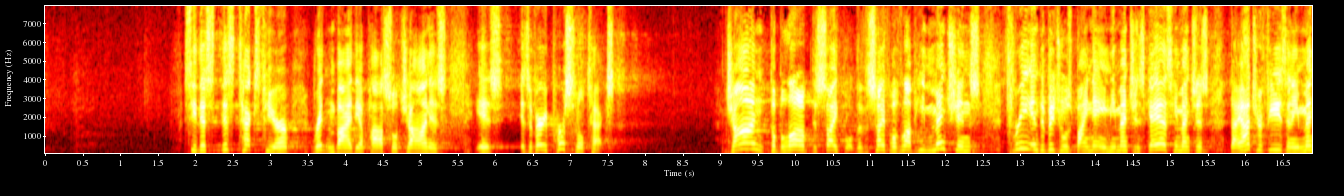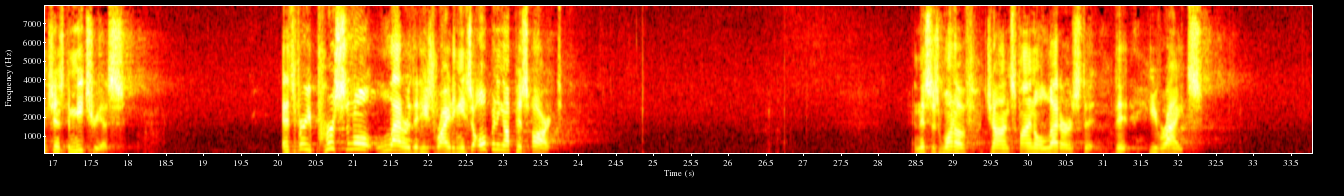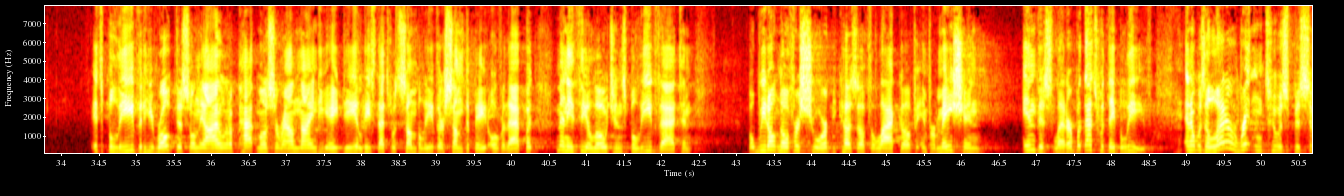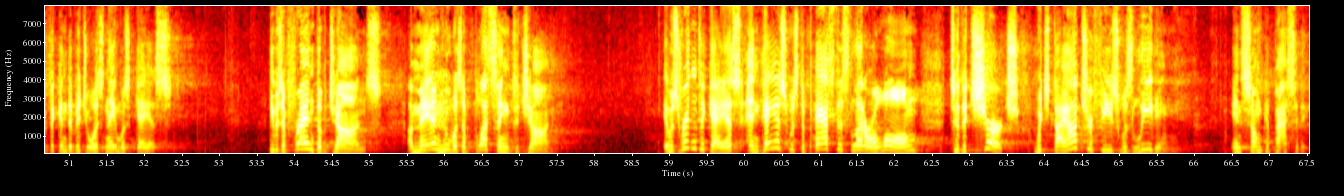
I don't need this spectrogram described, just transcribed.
See, this, this text here, written by the Apostle John, is, is, is a very personal text. John, the beloved disciple, the disciple of love, he mentions three individuals by name. He mentions Gaius, he mentions Diotrephes, and he mentions Demetrius. And it's a very personal letter that he's writing. He's opening up his heart. And this is one of John's final letters that, that he writes. It's believed that he wrote this on the island of Patmos around 90 AD. At least that's what some believe. There's some debate over that, but many theologians believe that. And, but we don't know for sure because of the lack of information in this letter, but that's what they believe. And it was a letter written to a specific individual. His name was Gaius. He was a friend of John's, a man who was a blessing to John. It was written to Gaius, and Gaius was to pass this letter along to the church which Diotrephes was leading in some capacity.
